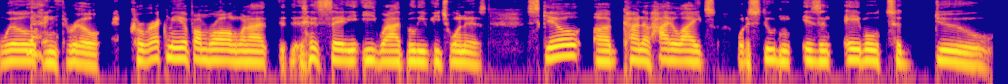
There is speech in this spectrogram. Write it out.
will, yes. and thrill. Correct me if I'm wrong when I say what I believe each one is. Skill uh, kind of highlights what a student isn't able to do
